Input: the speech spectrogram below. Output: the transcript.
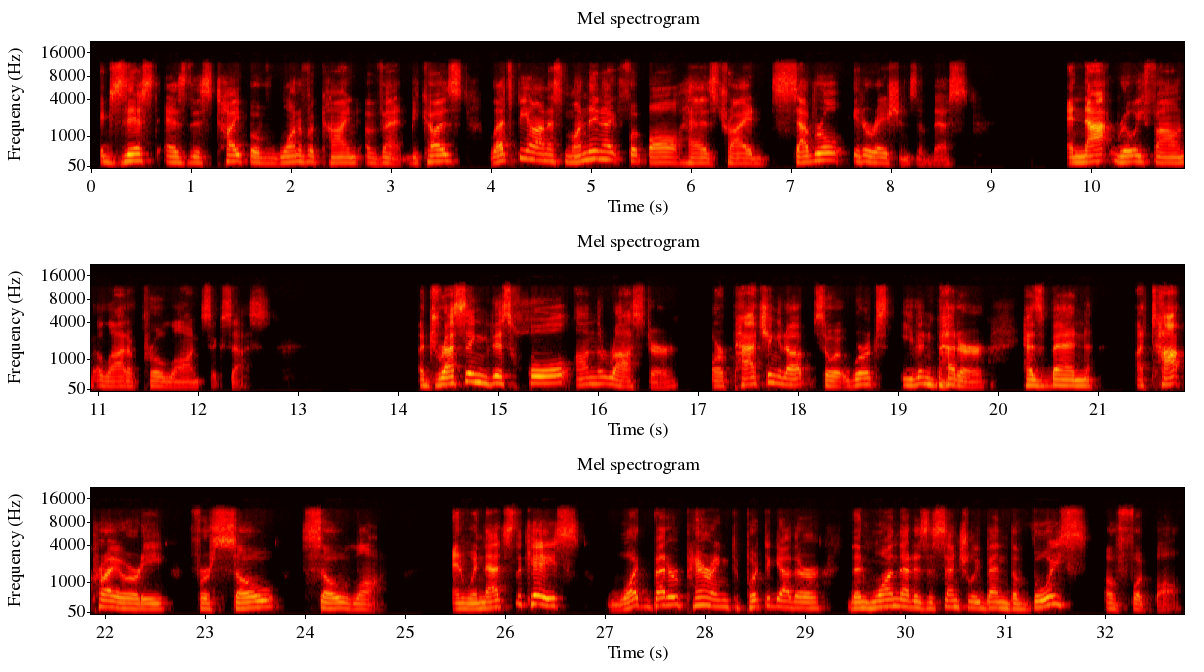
exist as this type of one of a kind event. Because let's be honest, Monday Night Football has tried several iterations of this and not really found a lot of prolonged success. Addressing this hole on the roster or patching it up so it works even better has been a top priority for so, so long. And when that's the case, what better pairing to put together than one that has essentially been the voice of football?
